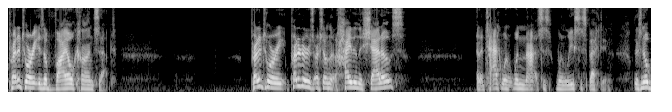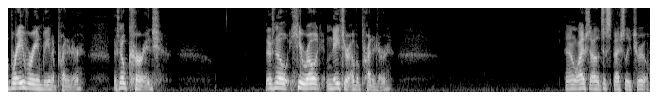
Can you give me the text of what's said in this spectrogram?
Predatory is a vile concept. Predatory predators are something that hide in the shadows and attack when when not when least suspecting. There's no bravery in being a predator. There's no courage. There's no heroic nature of a predator. And in lifestyle, it's especially true.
